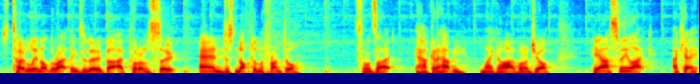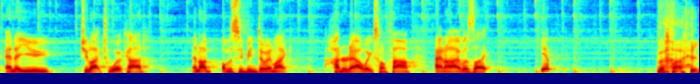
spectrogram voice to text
It's totally not the right thing to do but i put on a suit and just knocked on the front door. Someone's like, how can I help you? I'm like, oh, I want a job. He asked me like, okay, and are you, do you like to work hard? And I've obviously been doing like 100 hour weeks on farm. And I was like, yep. I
